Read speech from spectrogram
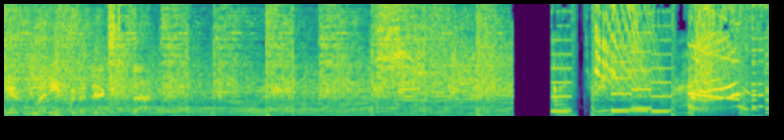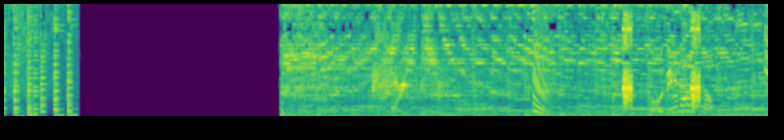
Get ready for the next battle. I'm through. Right? Fight. モデラートモ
